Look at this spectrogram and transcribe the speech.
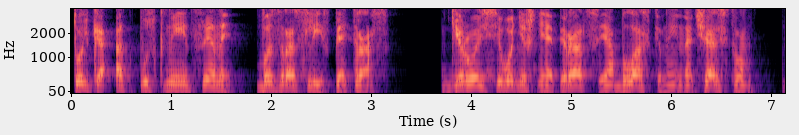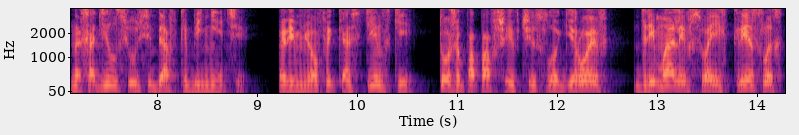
только отпускные цены возросли в пять раз. Герой сегодняшней операции, обласканный начальством, находился у себя в кабинете. Ремнев и Костинский, тоже попавшие в число героев, дремали в своих креслах,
